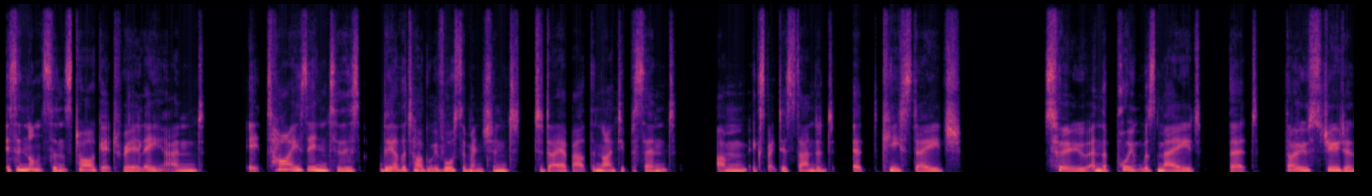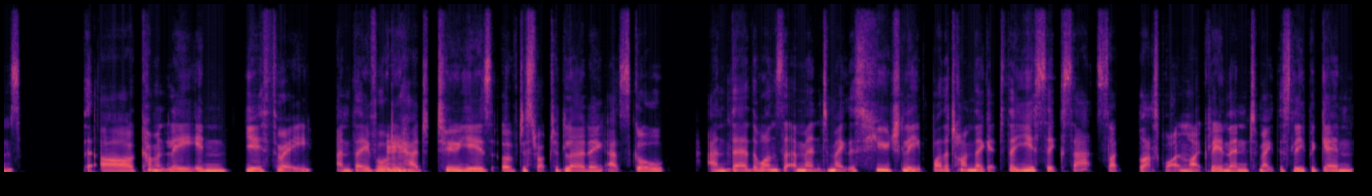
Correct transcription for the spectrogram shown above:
it's a nonsense target, really. And it ties into this the other target we've also mentioned today about the 90% um, expected standard at key stage two. And the point was made that those students that are currently in year three and they've already mm. had two years of disrupted learning at school. And they're the ones that are meant to make this huge leap by the time they get to their year six SATs. Like, well, that's quite unlikely. And then to make this leap again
